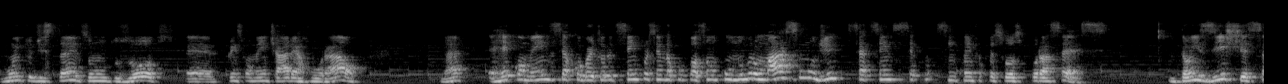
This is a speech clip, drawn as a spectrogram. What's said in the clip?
muito distantes uns dos outros, é, principalmente a área rural, né, é, recomenda-se a cobertura de 100% da população com um número máximo de 750 pessoas por ACS. Então, existe esse,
